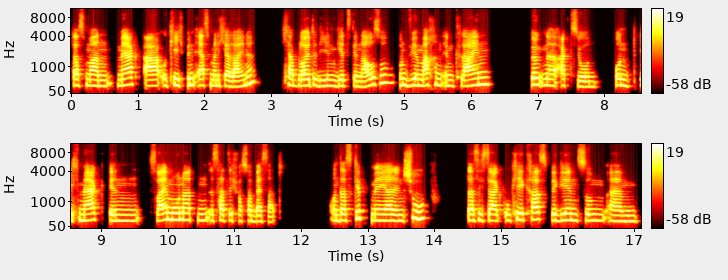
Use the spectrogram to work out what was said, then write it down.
dass man merkt, ah, okay, ich bin erstmal nicht alleine. Ich habe Leute, denen geht es genauso und wir machen im Kleinen irgendeine Aktion. Und ich merke in zwei Monaten, es hat sich was verbessert. Und das gibt mir ja den Schub, dass ich sage, okay, krass, wir gehen zum, ähm,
